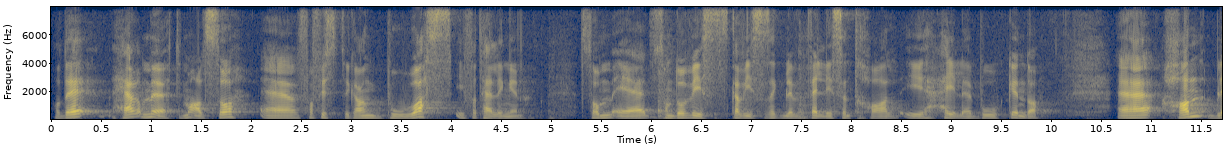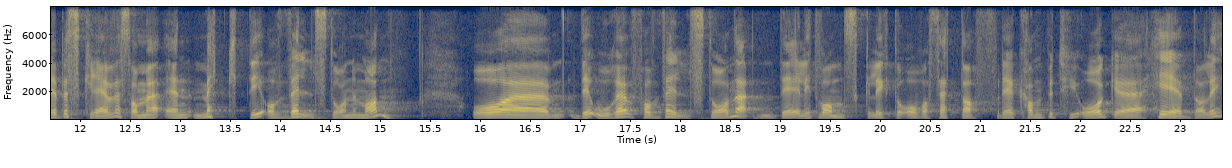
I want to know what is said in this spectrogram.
Og det, her møter vi altså eh, for første gang Boas i fortellingen. Som, er, som da vis, skal vise seg bli veldig sentral i hele boken. Eh, han ble beskrevet som en mektig og velstående mann. Og eh, det ordet for velstående det er litt vanskelig å oversette. For det kan bety òg eh, hederlig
